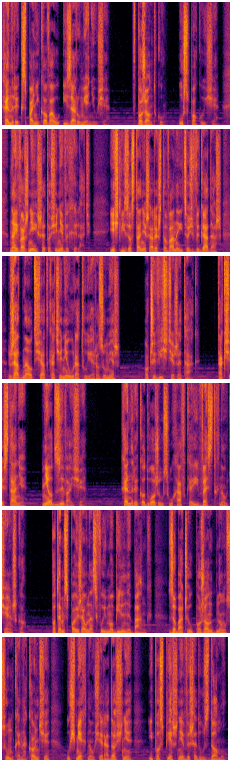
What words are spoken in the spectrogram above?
Henryk spanikował i zarumienił się. W porządku, uspokój się. Najważniejsze to się nie wychylać. Jeśli zostaniesz aresztowany i coś wygadasz, żadna odsiadka cię nie uratuje, rozumiesz? Oczywiście, że tak. Tak się stanie. Nie odzywaj się. Henryk odłożył słuchawkę i westchnął ciężko. Potem spojrzał na swój mobilny bank, zobaczył porządną sumkę na koncie, uśmiechnął się radośnie i pospiesznie wyszedł z domu,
